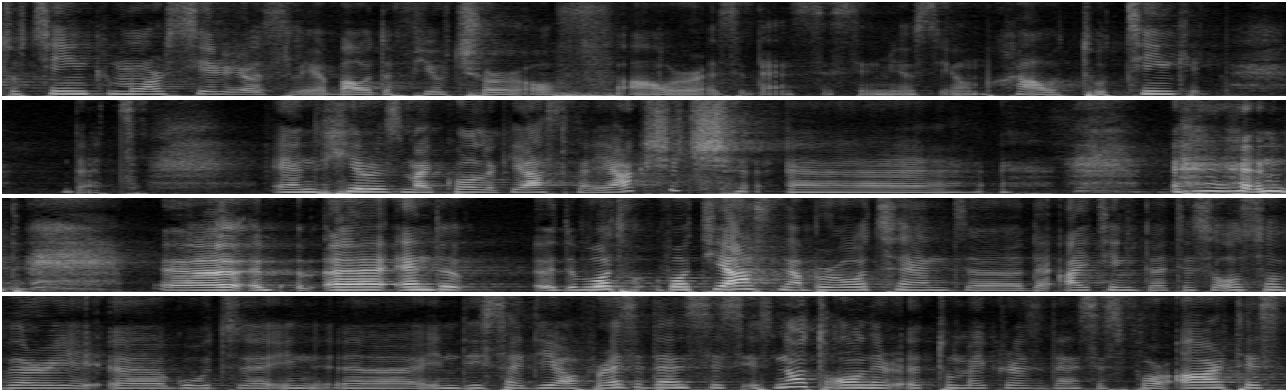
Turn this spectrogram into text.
to think more seriously about the future of our residences in museum, how to think it, that. And here is my colleague Jasna Jakšić, uh, and, uh, uh, and uh, what, what Jasna brought, and uh, the, I think that is also very uh, good in, in this idea of residences, is not only to make residences for artists,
